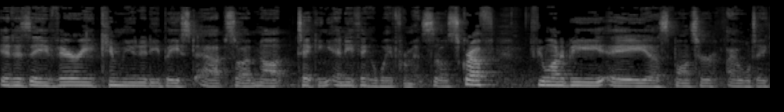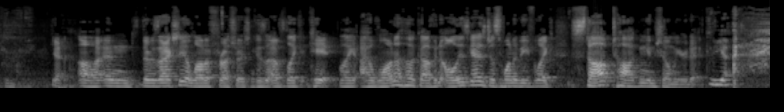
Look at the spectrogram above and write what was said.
it is a very community based app, so I'm not taking anything away from it. So Scruff, if you want to be a uh, sponsor, I will take your money. Yeah, uh, and there was actually a lot of frustration because I was like, okay, like I want to hook up, and all these guys just want to be like, stop talking and show me your dick. Yeah,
